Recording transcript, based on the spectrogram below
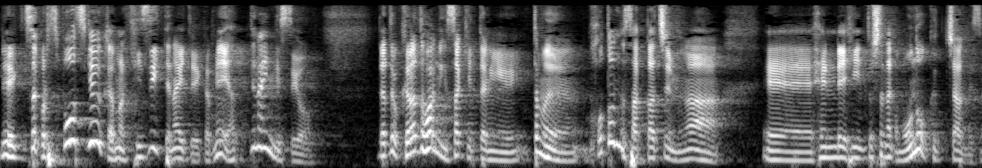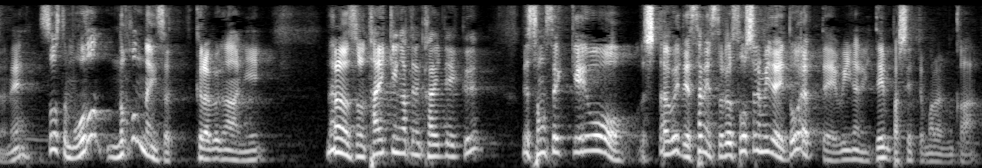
で、実はこれスポーツ業界はまだ気づいてないというか、みんなやってないんですよ。例えばクラウドファンディングさっき言ったように、多分、ほとんどサッカーチームが、えー、返礼品としてなんか物を送っちゃうんですよね。そうすると物、残んないんですよ、クラブ側に。なのでその体験型に変えていく。で、その設計をした上で、さらにそれをソーシャルメディアにどうやってみんなに伝播していってもらうのか。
